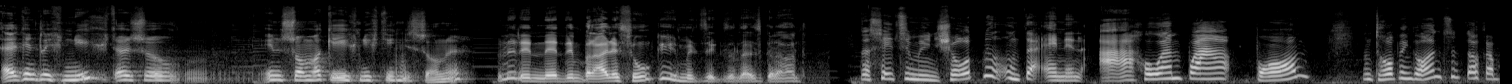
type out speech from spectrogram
Eigentlich nicht. Also im Sommer gehe ich nicht in die Sonne. Nicht in, nicht in pralle Sonne gehe ich mit 36 Grad. Da setze ich mich in den Schatten unter einen Ahornbaum und habe den ganzen Tag eine-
